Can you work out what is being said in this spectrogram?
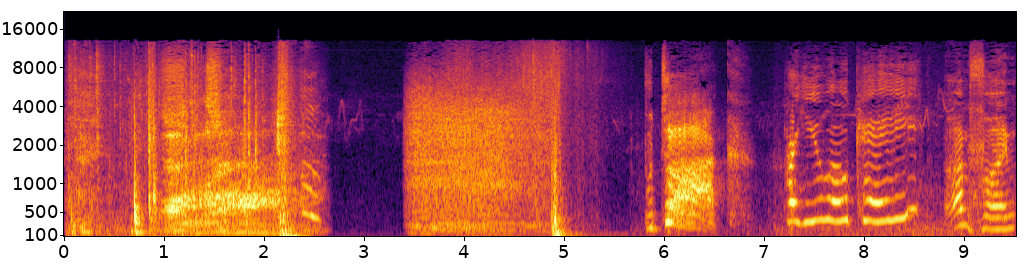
Budak! Are you okay? I'm fine.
